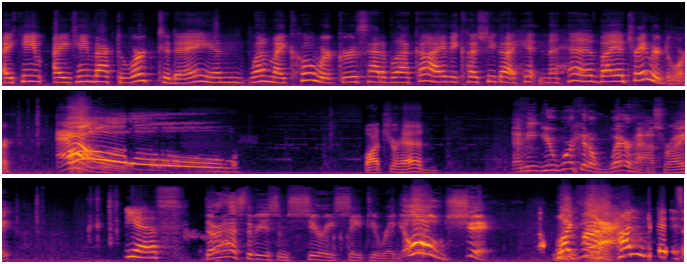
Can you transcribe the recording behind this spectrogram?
I came I came back to work today, and one of my coworkers had a black eye because she got hit in the head by a trailer door. Ow! Oh! Watch your head. I mean, you work at a warehouse, right? Yes, There has to be some serious safety reg. Oh shit! Like that! hundreds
